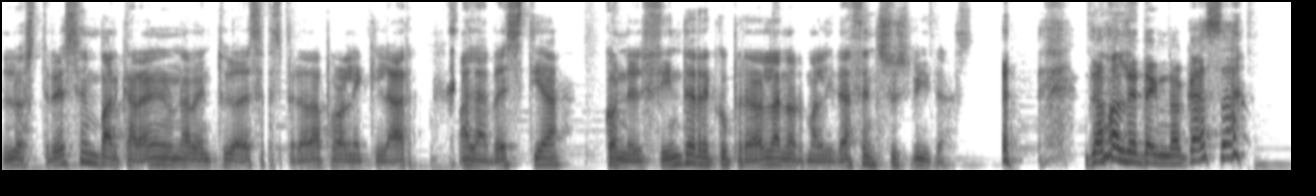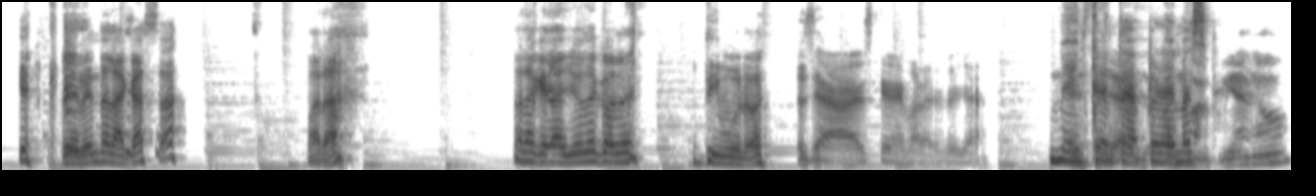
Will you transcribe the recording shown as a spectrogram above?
Los tres se embarcarán en una aventura desesperada por aniquilar a la bestia con el fin de recuperar la normalidad en sus vidas. Llama al de Tecnocasa, que le venda la casa, para, para que le ayude con el tiburón. O sea, es que me parece ya. Me encanta, pero más además marciano,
